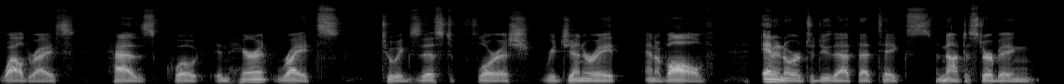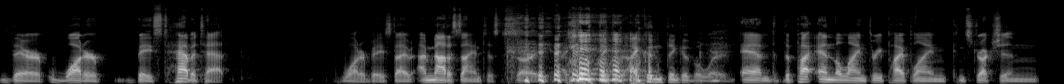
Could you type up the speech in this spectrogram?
wild rice has, quote, inherent rights to exist, flourish, regenerate, and evolve and in order to do that, that takes not disturbing their water based habitat. Water based. I'm not a scientist. Sorry, I couldn't, think of, I couldn't think of a word. And the and the Line Three pipeline construction,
